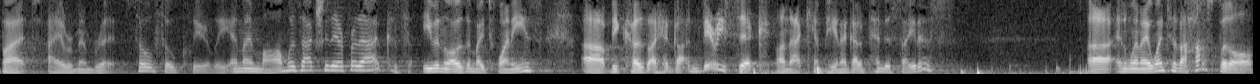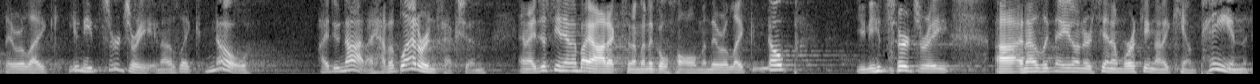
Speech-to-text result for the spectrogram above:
but I remember it so, so clearly. And my mom was actually there for that, because even though I was in my 20s, uh, because I had gotten very sick on that campaign, I got appendicitis. Uh, and when I went to the hospital, they were like, You need surgery. And I was like, No, I do not. I have a bladder infection. And I just need antibiotics, and I'm going to go home. And they were like, Nope, you need surgery. Uh, and I was like, no, you don't understand. I'm working on a campaign.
